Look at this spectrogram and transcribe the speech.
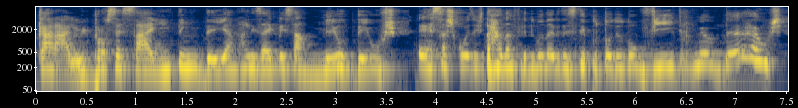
caralho, e processar, e entender, e analisar e pensar, meu Deus, essas coisas estavam na frente do meu nariz esse tempo todo eu não vi, tipo, meu Deus!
